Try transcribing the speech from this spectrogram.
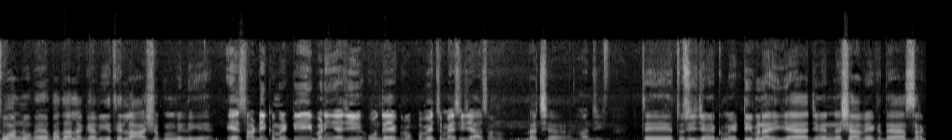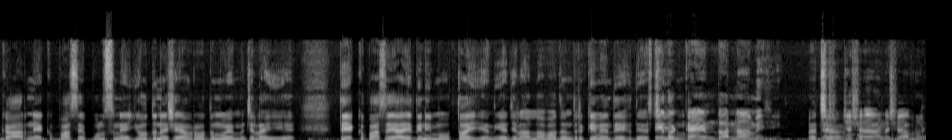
ਤੁਹਾਨੂੰ ਕਿਵੇਂ ਪਤਾ ਲੱਗਾ ਵੀ ਇੱਥੇ ਲਾਸ਼ ਮਿਲੀ ਹੈ? ਇਹ ਸਾਡੀ ਕਮੇਟੀ ਹੀ ਬਣੀ ਹੈ ਜੀ ਉਹਦੇ ਗਰੁੱਪ ਵਿੱਚ ਮੈਸੇਜ ਆਇਆ ਸਾਨੂੰ। ਅੱਛਾ। ਹਾਂਜੀ। ਤੇ ਤੁਸੀਂ ਜਿਵੇਂ ਕਮੇਟੀ ਬਣਾਈ ਹੈ ਜਿਵੇਂ ਨਸ਼ਾ ਵੇਚਦਾ ਹੈ ਸਰਕਾਰ ਨੇ ਇੱਕ ਪਾਸੇ ਪੁਲਿਸ ਨੇ ਯੁੱਧ ਨਸ਼ਿਆਂ ਵਿਰੁੱਧ ਮੁਹਿੰਮ ਚਲਾਈ ਹੈ ਤੇ ਇੱਕ ਪਾਸੇ ਆਏ ਦਿਨ ਹੀ ਮੌਤਾਂ ਹੋਈ ਜਾਂਦੀਆਂ ਜਲਾਲਾਬਾਦ ਅੰਦਰ। ਕਿਵੇਂ ਦੇਖਦੇ ਹੋ ਇਸ ਇਹ ਚੀਜ਼ ਤਾਂ ਨੂੰ? ਕਹਿਣ ਦਾ ਨਾਮ ਹੈ ਜੀ ਅੱਛਾ। ਨਸ਼- ਨਸ਼ਾ ਵਿਰੋਧ।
